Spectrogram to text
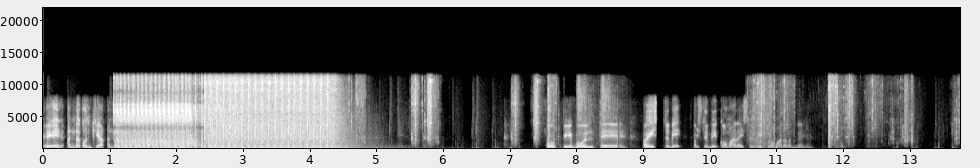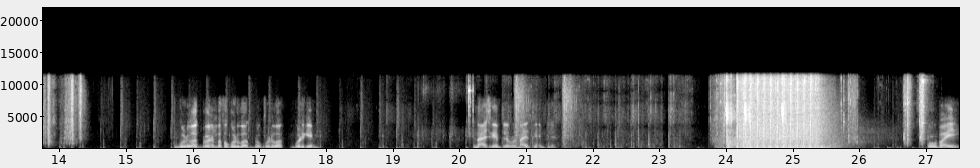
ए, अंदर कौन किया? अंदर कौन किया? अंदर कौन ओपी बोलते। अबे, इसने भी इसने भी एक को मारा, इसने भी एक को मारा बंदे ने। Good work bro number four good work bro good work good game nice game play bro nice game play ओ भाई।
